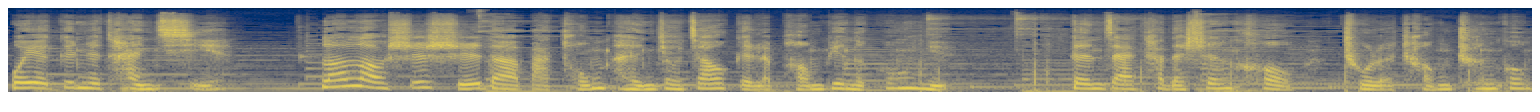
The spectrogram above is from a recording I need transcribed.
我也跟着叹气，老老实实的把铜盆就交给了旁边的宫女，跟在她的身后出了长春宫。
